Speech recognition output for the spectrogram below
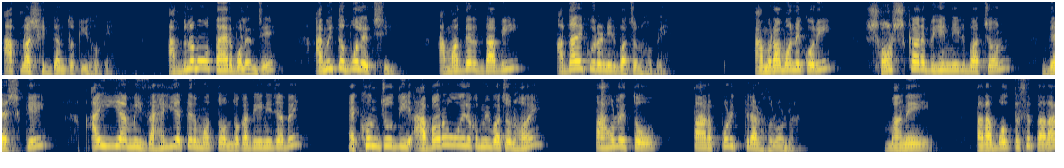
আপনার সিদ্ধান্ত কি হবে? আব্দুল মোহাম্মদ তাহের বলেন যে, আমি তো বলেছি, আমাদের দাবি আদায় করে নির্বাচন হবে। আমরা মনে করি সংস্কারবিহীন নির্বাচন দেশকে আইয়ামি জাহিলিয়াতের মতো অন্ধকার দিয়ে নিয়ে যাবে। এখন যদি আবারও ওই রকম নির্বাচন হয়, তাহলে তো তার পরিত্রাণ হলো না। মানে তারা বলতেছে তারা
